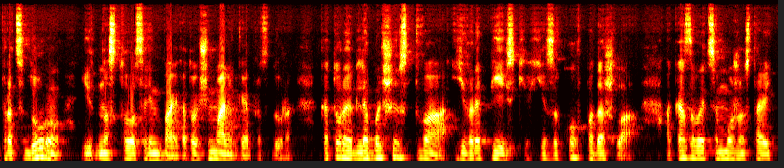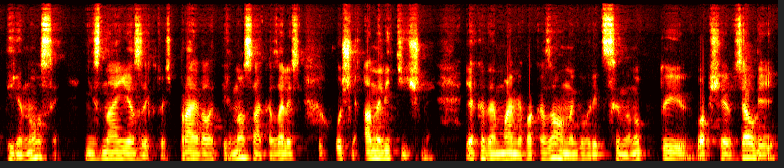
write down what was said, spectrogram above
процедуру на 121 байт, это очень маленькая процедура, которая для большинства европейских языков подошла. Оказывается, можно ставить переносы, не зная язык. То есть правила переноса оказались очень аналитичны. Я когда маме показал, она говорит, сына, ну ты вообще взял и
